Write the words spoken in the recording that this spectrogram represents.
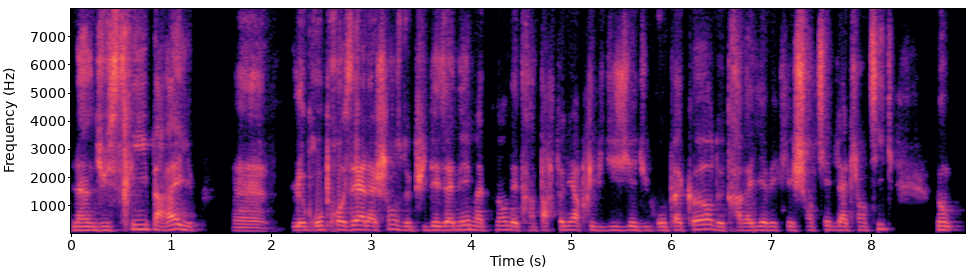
l'industrie, pareil. Euh, le groupe Rosé a la chance depuis des années maintenant d'être un partenaire privilégié du groupe Accor, de travailler avec les chantiers de l'Atlantique. Donc,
